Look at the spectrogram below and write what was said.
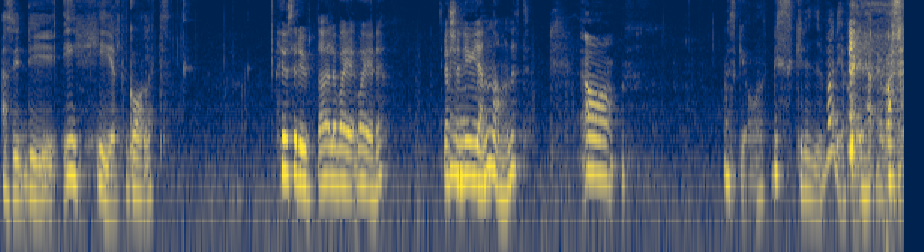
alltså det är helt galet. Hur ser det ut då? Eller vad är, vad är det? Jag känner ju igen Mm. namnet. Ja, men ska jag beskriva det för dig här nu alltså?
